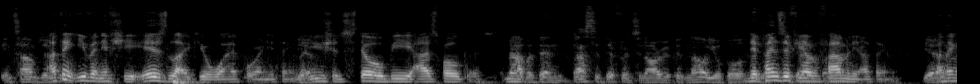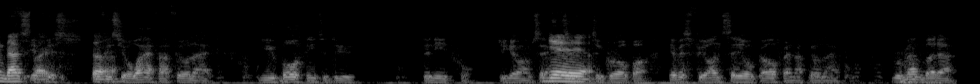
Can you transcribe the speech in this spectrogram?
in terms of I think even if she is like your wife or anything, like you should still be as focused. nah, but then that's a different scenario because now you're both Depends if you have a family. I think. Yeah, I think that's if like it's the- if it's your wife, I feel like you both need to do the needful. Do you get what I'm saying? Yeah, to, yeah, yeah. to grow. But if it's fiance or girlfriend, I feel like remember that.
